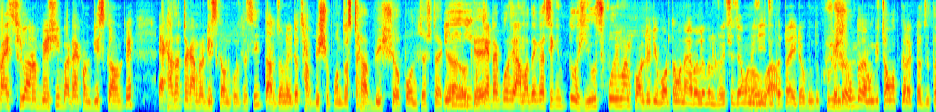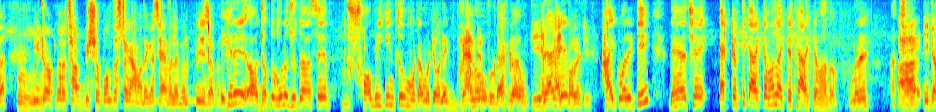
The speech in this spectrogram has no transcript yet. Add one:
প্রাইস ছিল আরও বেশি বাট এখন ডিসকাউন্টে এক হাজার টাকা আমরা ডিসকাউন্ট করতেছি তার জন্য এটা ছাব্বিশশো পঞ্চাশ টাকা। ছাব্বিশশো পঞ্চাশ টাকা ক্যাটাগরি আমাদের কাছে কিন্তু হিউজ পরিমাণ কোয়ান্টিটি বর্তমানে অ্যাভেলেবেল রয়েছে যেমন এই. জুতাটা এটাও কিন্তু খুবই সুন্দর। এবং কি চমৎকার একটা জুতা। এটাও আপনারা ছাব্বিশশো পঞ্চাশ টাকা আমাদের কাছে অ্যাভেলেবেল পেয়ে যাবেন। এখানে যতগুলো জুতা আছে সবই কিন্তু মোটামুটি অনেক ভালো প্রোডাক্ট এবং কি হাই কোয়ালিটির হাই কোয়ালিটি দেখা যাচ্ছে একটার থেকে আরেকটা ভালো একটার থেকে আরেকটা ভালো। মানে আচ্ছা। আর এটা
